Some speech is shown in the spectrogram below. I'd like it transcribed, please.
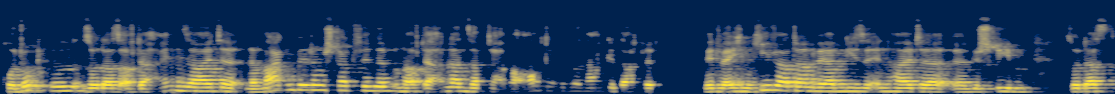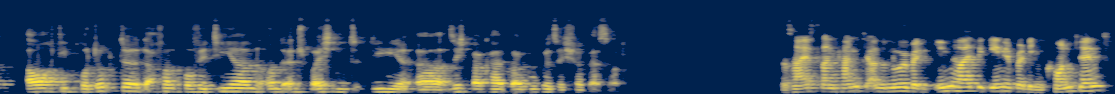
Produkten, so dass auf der einen Seite eine Markenbildung stattfindet und auf der anderen Seite aber auch darüber nachgedacht wird, mit welchen Keywörtern werden diese Inhalte äh, geschrieben, sodass auch die Produkte davon profitieren und entsprechend die äh, Sichtbarkeit bei Google sich verbessert. Das heißt, dann kann ich also nur über die Inhalte gehen, über den Content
